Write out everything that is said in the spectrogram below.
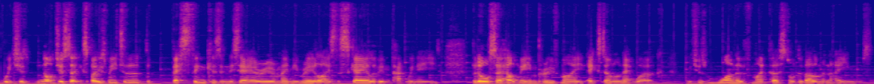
which has not just exposed me to the, the, best thinkers in this area and made me realise the scale of impact we need, but also helped me improve my external network, which was one of my personal development aims.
